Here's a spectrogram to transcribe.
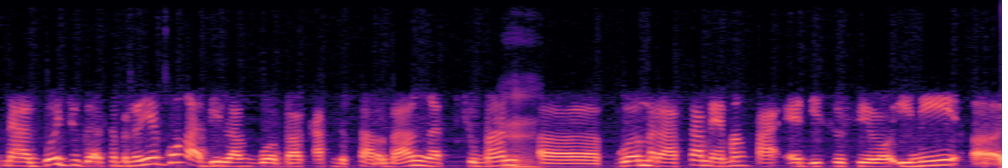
nah gue juga sebenarnya gue nggak bilang gue bakat besar banget. Cuman Iya. eh, gue merasa memang Pak Edi Susilo ini eh,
